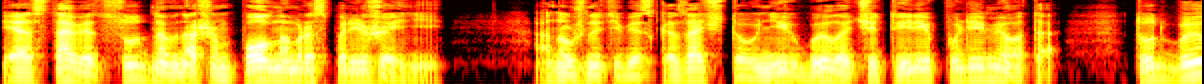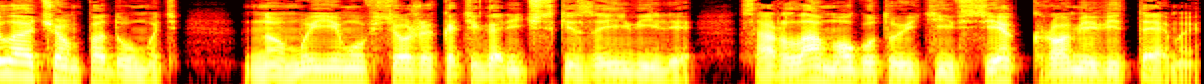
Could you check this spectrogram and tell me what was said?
и оставят судно в нашем полном распоряжении. А нужно тебе сказать, что у них было четыре пулемета. Тут было о чем подумать, но мы ему все же категорически заявили, с Орла могут уйти все, кроме Витемы.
